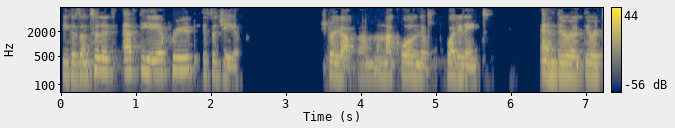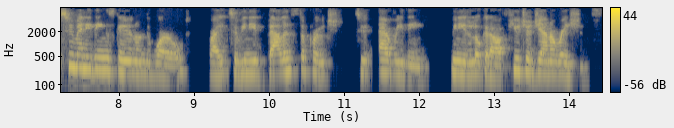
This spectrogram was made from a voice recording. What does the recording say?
Because until it's FDA approved, it's a jab. Straight up. I'm, I'm not calling it what it ain't. And there are there are too many things going on in the world, right? So we need balanced approach to everything. We need to look at our future generations.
